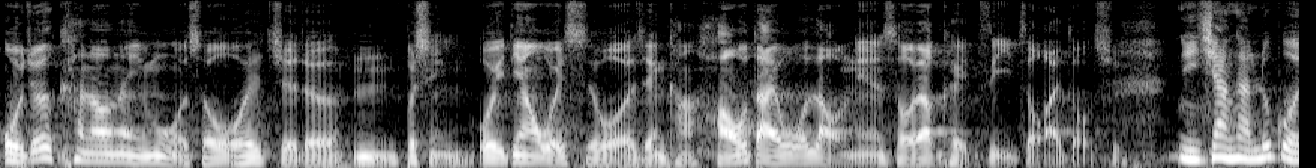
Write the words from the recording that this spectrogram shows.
我觉得看到那一幕的时候，我会觉得，嗯，不行，我一定要维持我的健康，好歹我老年的时候要可以自己走来走去。你想想看，如果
